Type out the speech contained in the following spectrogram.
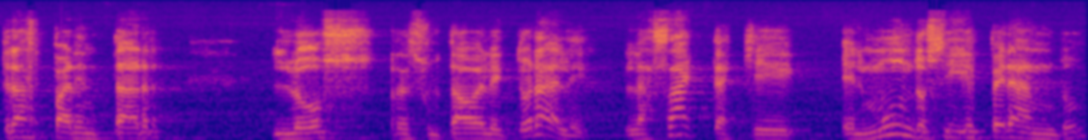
transparentar los resultados electorales, las actas que el mundo sigue esperando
